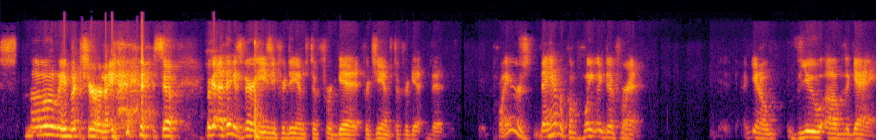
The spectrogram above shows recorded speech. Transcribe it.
slowly but surely. so I think it's very easy for DMs to forget, for GMs to forget that players they have a completely different, you know, view of the game.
